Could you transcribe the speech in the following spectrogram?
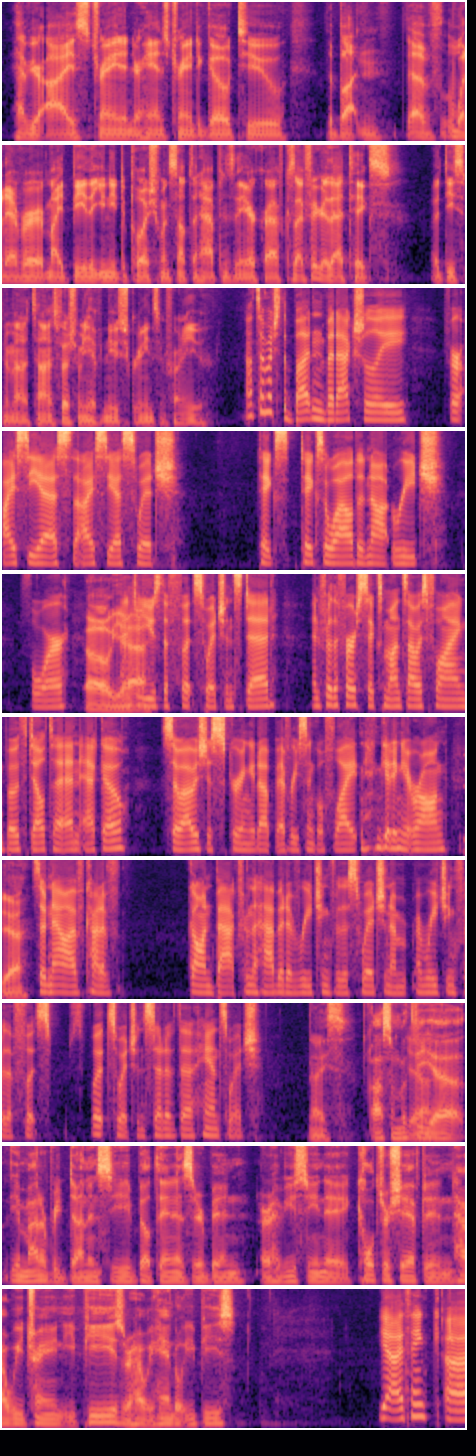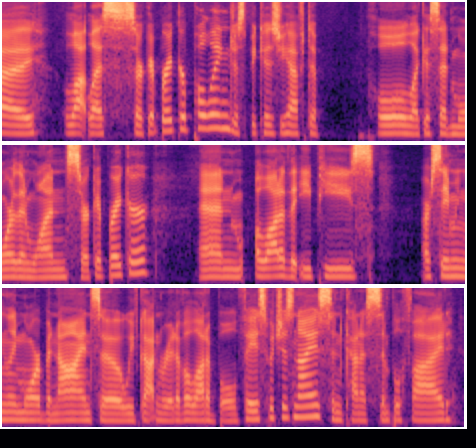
have your eyes trained and your hands trained to go to the button of whatever it might be that you need to push when something happens in the aircraft? Because I figure that takes a decent amount of time, especially when you have new screens in front of you. Not so much the button, but actually for ICS, the ICS switch takes takes a while to not reach for. Oh, yeah. And to use the foot switch instead. And for the first six months, I was flying both Delta and Echo. So I was just screwing it up every single flight, getting it wrong. Yeah. So now I've kind of gone back from the habit of reaching for the switch and I'm, I'm reaching for the foot, foot switch instead of the hand switch. Nice. Awesome. With the uh, the amount of redundancy built in, has there been, or have you seen a culture shift in how we train EPs or how we handle EPs? Yeah, I think uh, a lot less circuit breaker pulling just because you have to pull, like I said, more than one circuit breaker. And a lot of the EPs are seemingly more benign. So we've gotten rid of a lot of boldface, which is nice, and kind of simplified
